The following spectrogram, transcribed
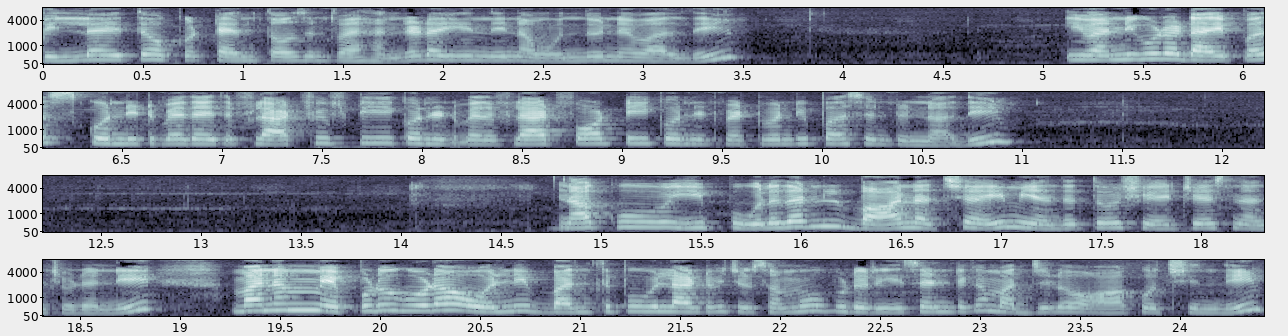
బిల్ అయితే ఒక టెన్ థౌజండ్ ఫైవ్ హండ్రెడ్ అయ్యింది నా ముందుండే వాళ్ళది. ఇవన్నీ కూడా డైపర్స్. కొన్నిటి మీద అయితే ఫ్లాట్ ఫిఫ్టీ కొన్నిటి మీద ఫ్లాట్ ఫార్టీ కొన్నిటి మీద ట్వంటీ పర్సెంట్ ఉన్నది. నాకు ఈ పూలదండలు బాగా నచ్చాయి మీ అందరితో షేర్ చేసినాను చూడండి. మనం ఎప్పుడు కూడా ఓన్లీ బంతి పువ్వు లాంటివి చూసాము. ఇప్పుడు రీసెంట్గా మధ్యలో ఆకు వచ్చింది.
